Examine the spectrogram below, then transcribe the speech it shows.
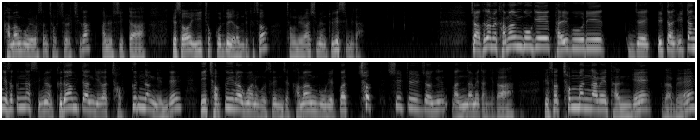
가망고객으로서는 적절치가 않을 수 있다. 그래서 이 조건도 여러분들께서 정리를 하시면 되겠습니다. 자, 그 다음에 가망고객 발굴이 이제 일단 1단계에서 끝났으면 그 다음 단계가 접근 단계인데 이 접근이라고 하는 것은 이제 가망 고객과 첫 실질적인 만남의 단계다. 그래서 첫 만남의 단계, 그 다음에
